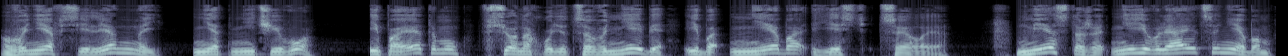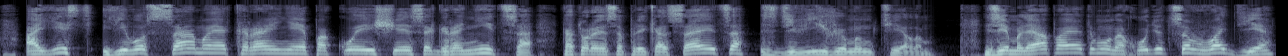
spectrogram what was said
Вне Вселенной нет ничего, и поэтому все находится в небе, ибо небо есть целое. Место же не является небом, а есть его самая крайняя покоящаяся граница, которая соприкасается с движимым телом. Земля поэтому находится в воде,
